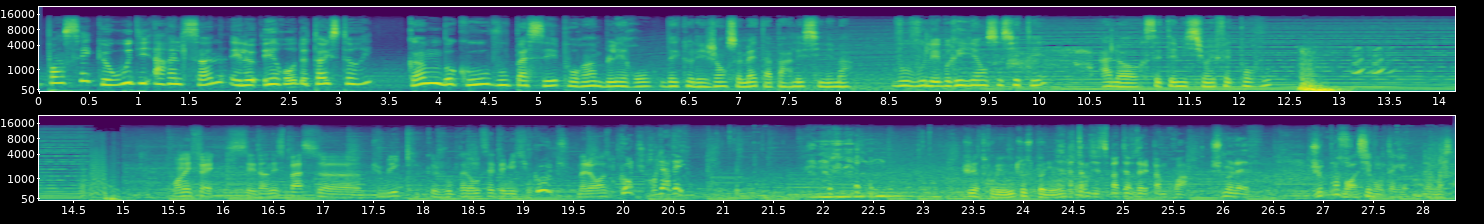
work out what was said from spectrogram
pensez que Woody Harrelson est le héros de Toy Story? Comme beaucoup, vous passez pour un blaireau dès que les gens se mettent à parler cinéma. Vous voulez briller en société? Alors cette émission est faite pour vous En effet, c'est d'un espace euh, public que je vous présente cette émission. Coach Malheureusement, Coach, regardez tu l'as trouvé où tout ce pognon? Attendez, ce matin, vous allez pas me croire. Je me lève. Je pense... Bon, c'est bon, ta gueule, donne-moi ça.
